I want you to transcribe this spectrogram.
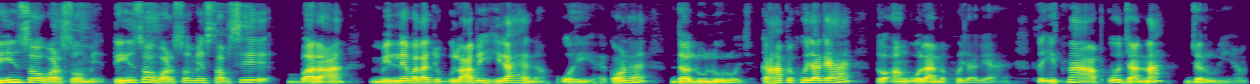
तीन सौ वर्षों में, तीन सौ वर्षों में सबसे बड़ा मिलने वाला जो गुलाबी हीरा है ना, वही है। कौन है? The Lulo Rose. कहाँ पे खोजा गया है? तो अंगोला में खोजा गया है। तो इतना आपको जानना ज़रूरी है।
